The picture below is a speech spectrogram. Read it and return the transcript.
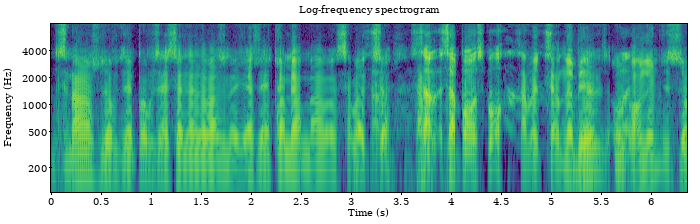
Dimanche, ne venez pas vous installer devant du magasin. Premièrement, ça va être Ça, ça, ça, ça passe pas. ça va être Tchernobyl, on, Ouais. on oublie ça.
